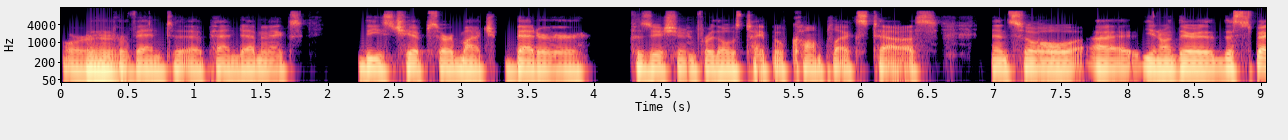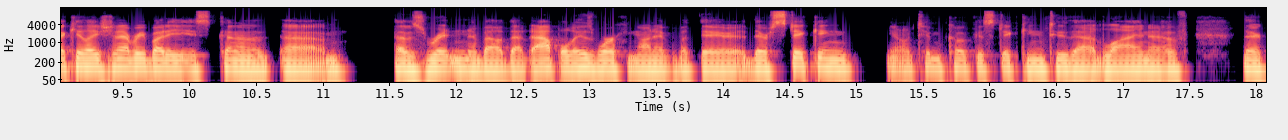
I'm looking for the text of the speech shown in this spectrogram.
or mm-hmm. prevent uh, pandemics these chips are much better positioned for those type of complex tests and so uh, you know there the speculation everybody's kind of um, has written about that Apple is working on it, but they're they're sticking. You know, Tim Cook is sticking to that line of they're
